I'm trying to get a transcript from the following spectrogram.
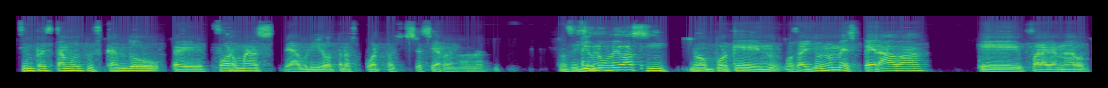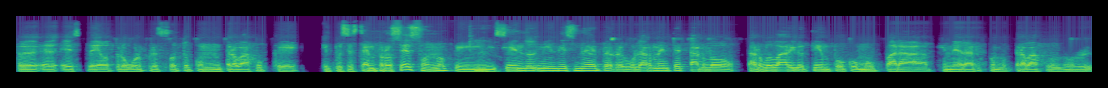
siempre estamos buscando eh, formas de abrir otras puertas y se cierran unas. Entonces yo lo veo así, ¿no? Porque, o sea, yo no me esperaba que fuera a ganar otro, e, este otro WordPress Photo con un trabajo que, que pues está en proceso, ¿no? Que inicié en 2019, pero regularmente tardo, tardo varios tiempo como para generar como trabajos, ¿no?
